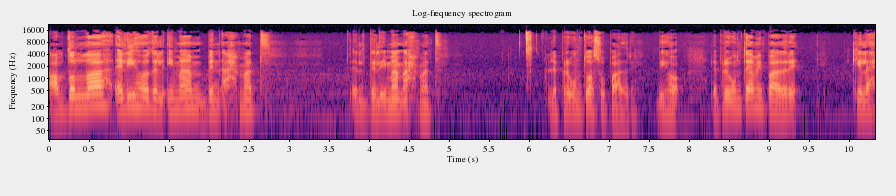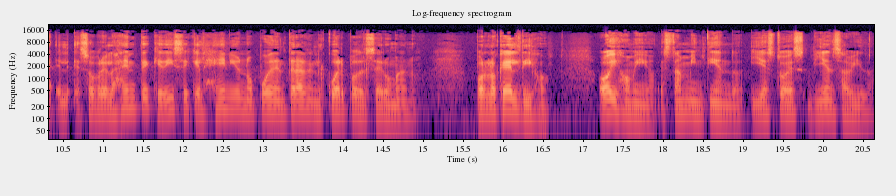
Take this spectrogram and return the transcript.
Abdullah, el hijo del imam bin Ahmad, el, del imam Ahmad, le preguntó a su padre, dijo, le pregunté a mi padre que sobre la gente que dice que el genio no puede entrar en el cuerpo del ser humano. Por lo que él dijo, oh hijo mío, están mintiendo y esto es bien sabido,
